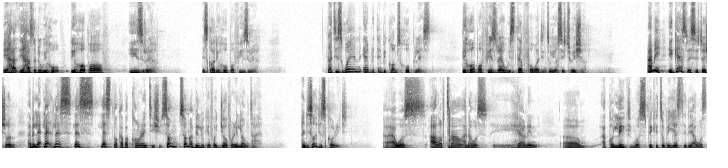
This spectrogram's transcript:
It has, it has to do with hope. The hope of Israel. It's called the hope of Israel. That is when everything becomes hopeless. The hope of Israel will step forward into your situation. I mean, it gets to a situation. I mean, let, let, let's, let's, let's talk about current issues. Some, some have been looking for a job for a long time, and they're so discouraged. I was out of town and I was hearing um, a colleague was speaking to me yesterday. I was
